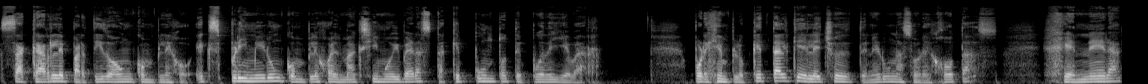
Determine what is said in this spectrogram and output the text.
sacarle partido a un complejo, exprimir un complejo al máximo y ver hasta qué punto te puede llevar. Por ejemplo, ¿qué tal que el hecho de tener unas orejotas genera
